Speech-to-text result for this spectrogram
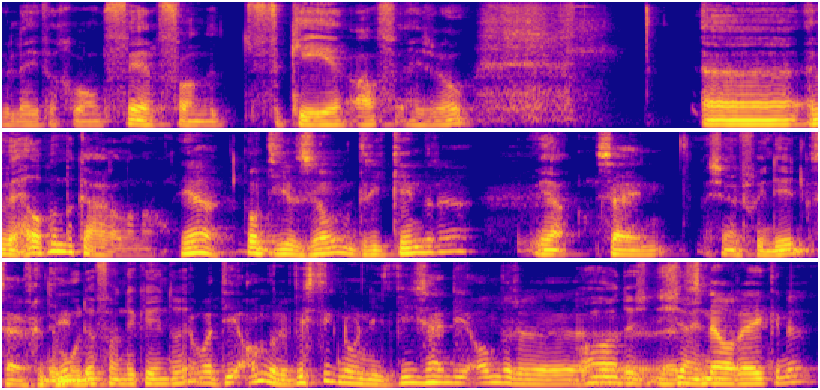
we leven gewoon ver van het verkeer af en zo. Eh, en we helpen elkaar allemaal. Ja, want je zoon, drie kinderen, Ja, zijn... zijn vriendin, Zijn vriendin. de moeder van de kinderen. Ja, want die andere wist ik nog niet. Wie zijn die andere? Oh, dus die eh, zijn- Snel rekenen,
